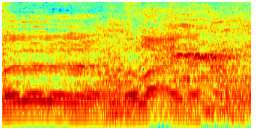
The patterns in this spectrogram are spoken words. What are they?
đây đây đây, đây. nó lại này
